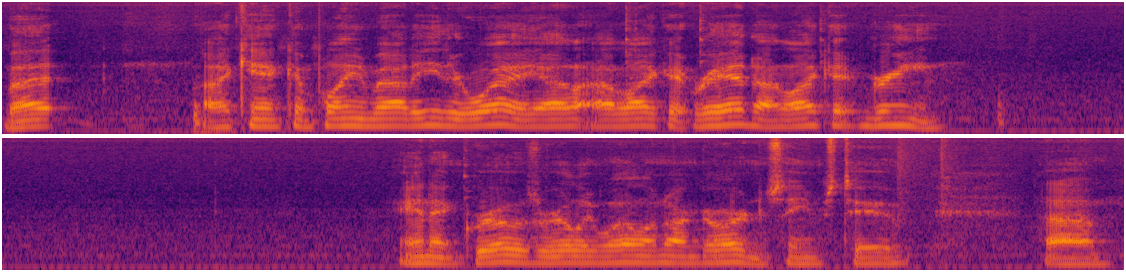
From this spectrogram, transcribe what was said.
But I can't complain about either way. I, I like it red, I like it green. And it grows really well in our garden, seems to. Um,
